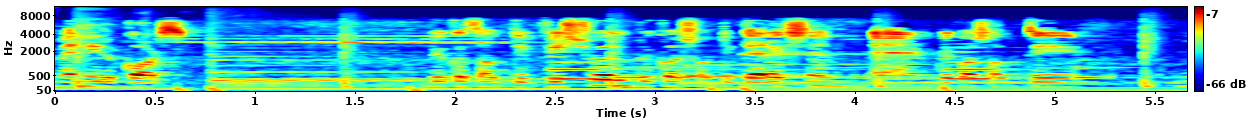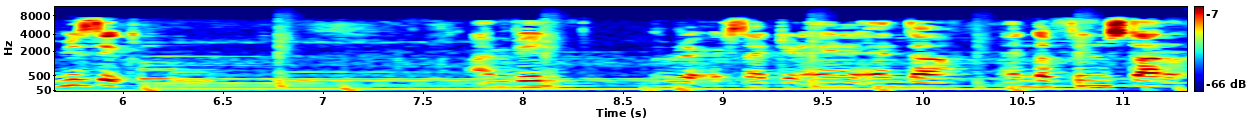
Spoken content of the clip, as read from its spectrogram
many records because of the visual, because of the direction, and because of the music. I'm really, excited, and, and the and the film star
